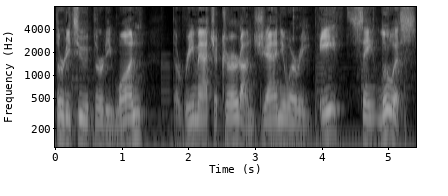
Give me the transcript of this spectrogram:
32 31. The rematch occurred on January 8th. St. Louis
